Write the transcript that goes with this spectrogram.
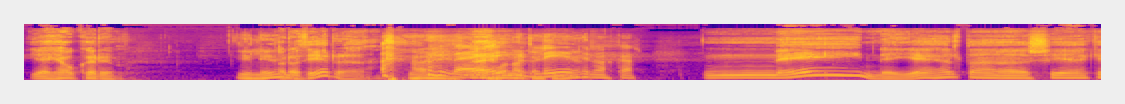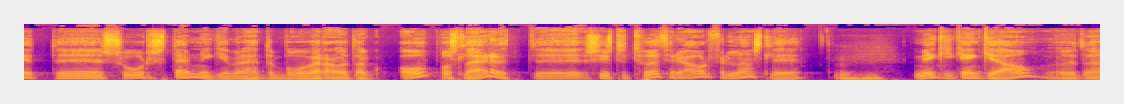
Já, hjá hverjum? Í liðin? Bara þér eða? Nei, liðin okkar. Nei, nei, ég held að sé ekkert uh, súr stemning, ég meina þetta búið að vera á þetta óbúslega erfitt uh, sístu 2-3 ár fyrir landsliði, mm -hmm. mikið gengið á, þetta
